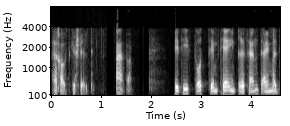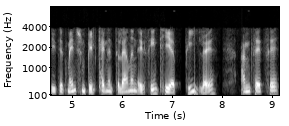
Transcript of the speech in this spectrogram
herausgestellt. Aber es ist trotzdem sehr interessant, einmal dieses Menschenbild kennenzulernen. Es sind hier viele Ansätze,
